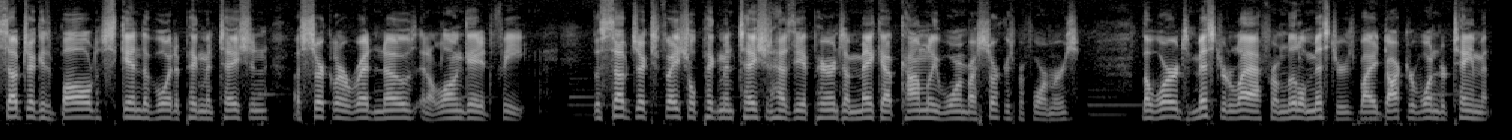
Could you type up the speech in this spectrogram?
Subject is bald, skin devoid of pigmentation, a circular red nose, and elongated feet. The subject's facial pigmentation has the appearance of makeup commonly worn by circus performers. The words Mr. Laugh from Little Misters by Dr. Wondertainment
